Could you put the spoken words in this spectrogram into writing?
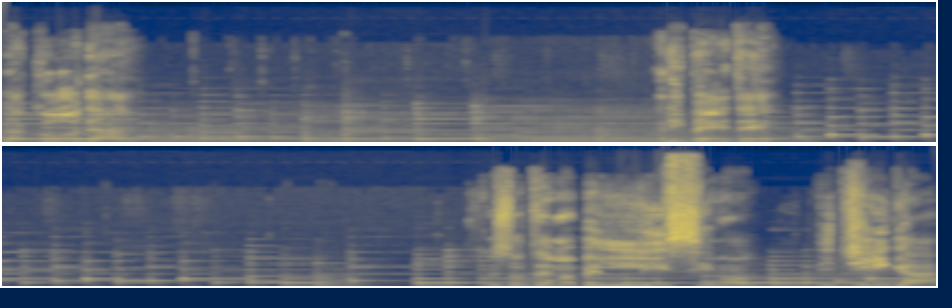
La coda ripete questo tema bellissimo di Giga.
